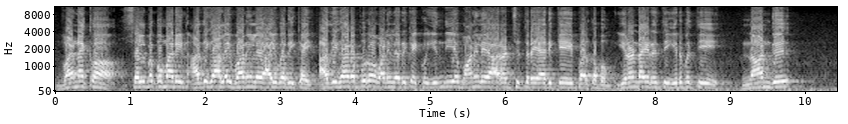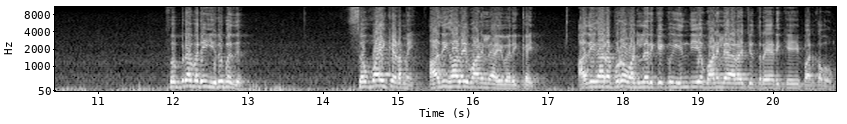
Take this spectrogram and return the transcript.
வணக்கம். செல்வகுமாரின் அதிகாலை வானிலை ஆய்வறிக்கை அதிகாரப்பூர்வ வானிலை அறிக்கைக்கு இந்திய வானிலை ஆராய்ச்சித்துறை அறிக்கையை பார்க்கவும். இரண்டாயிரத்தி இருபத்தி நான்கு பிப்ரவரி இருபது செவ்வாய்க்கிழமை அதிகாலை வானிலை ஆய்வறிக்கை. அதிகாரப்பூர்வ வானிலை அறிக்கைக்கு இந்திய வானிலை ஆராய்ச்சித்துறை அறிக்கையை பார்க்கவும்.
